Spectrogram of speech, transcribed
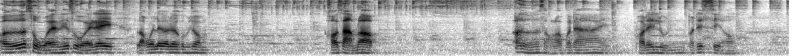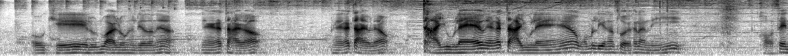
เออ สวยอันนี้สวยได้ล็อกไวเลอร์ด้วยคุณผู้ชม ขอสามรอบ เออสองรอบก็ได้ พอได้ลุ้น พอได้เสียว โอเค ลุ้นวายลงอย่างเดียวตอนเนี้ย ยังไงก็จ่ายแล้ว ยังไงก็จ่ายอยู่แล้ว จ่ายอยู่แล้ว ยังไงก็จ่ายอยู่แล้ว เพราะมันเรียงกันสวยขนาดนี้ ขอเส้น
